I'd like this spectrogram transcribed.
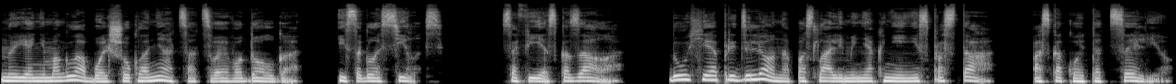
но я не могла больше уклоняться от своего долга и согласилась. София сказала, духи определенно послали меня к ней неспроста, а с какой-то целью.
